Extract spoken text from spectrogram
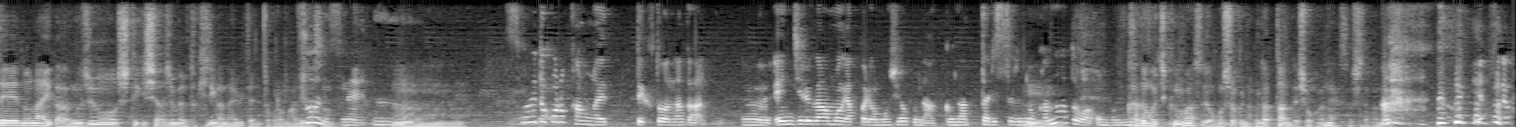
定のないが矛盾を指摘し始めるとキリがないみたいなところもありまそうですね、うん。うんそういうところ考えていくとなんか、うん、演じる側もやっぱり面白くなくなったりするのかなとは思います、門口君はそれ面白くなくなったんでしょうかね。そしたらね。いやそれは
